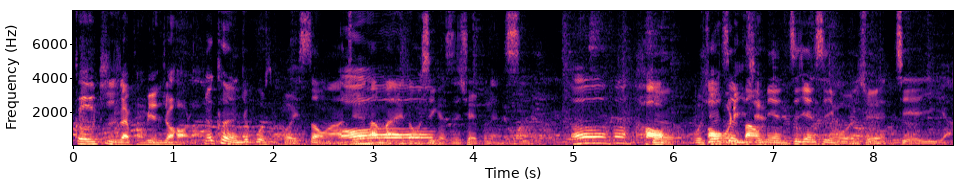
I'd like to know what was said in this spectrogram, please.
搁置在旁边就好了。那客人就不不会送啊，哦觉得他买的东西可是却不能吃。哦，好，我觉得这方面这件事情我就觉得很介意啊。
